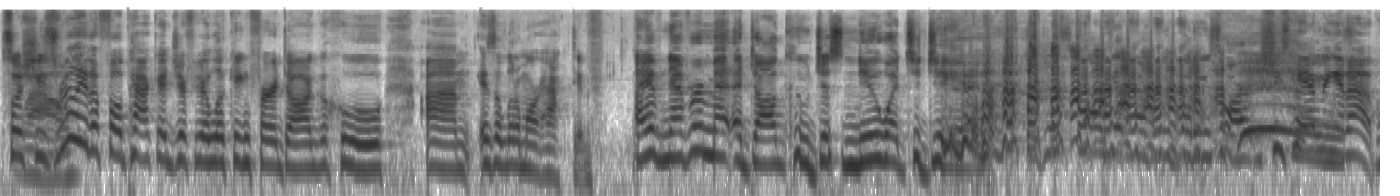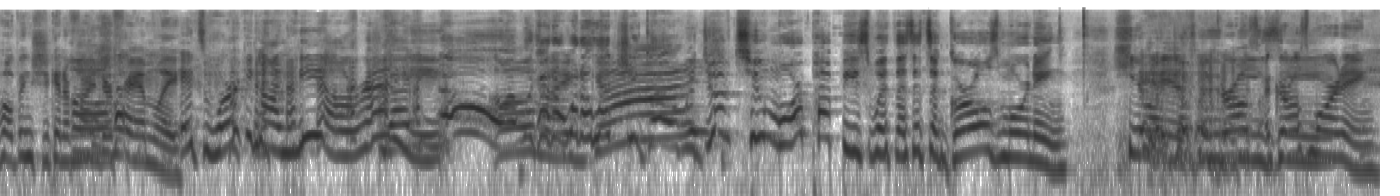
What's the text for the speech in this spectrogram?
So she's really the full package if you're looking for a dog who um, is a little more active. I have never met a dog who just knew what to do. just everybody's heart. She's hamming it up, hoping she's going to find oh her family. It's working on me already. No, oh look, I my don't want to let you go. We do have two more puppies with us. It's a girls' morning here. It at is a girls, a girls' morning.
